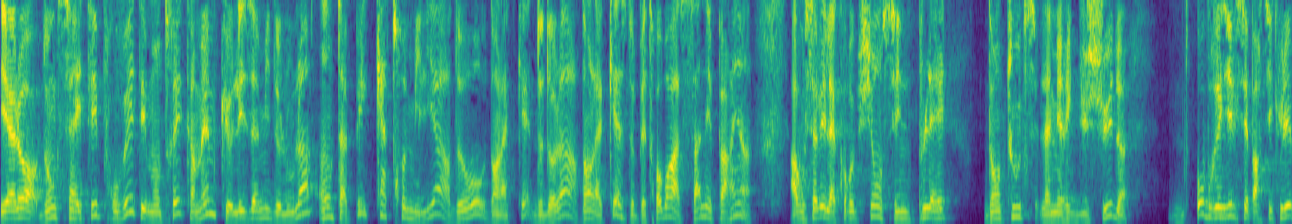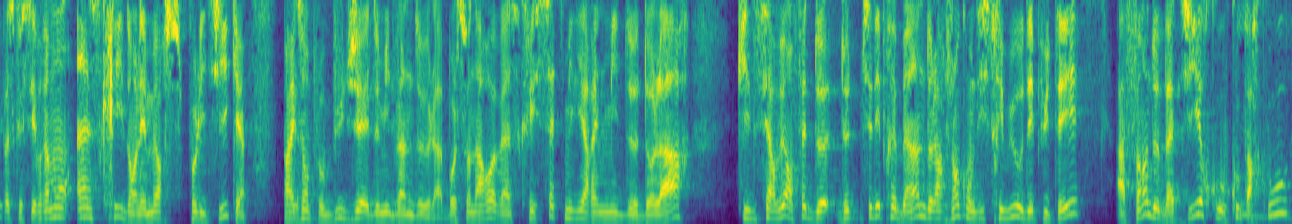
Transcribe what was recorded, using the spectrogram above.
Et alors, donc ça a été prouvé, démontré quand même que les amis de Lula ont tapé 4 milliards d'euros dans la de dollars dans la caisse de Petrobras. Ça n'est pas rien. Alors vous savez, la corruption, c'est une plaie dans toute l'Amérique du Sud. Au Brésil, c'est particulier parce que c'est vraiment inscrit dans les mœurs politiques. Par exemple, au budget 2022, là, Bolsonaro avait inscrit 7 milliards et demi de dollars qui servaient en fait de, c'est des prébendes, de l'argent qu'on distribue aux députés afin de bâtir coup par coup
